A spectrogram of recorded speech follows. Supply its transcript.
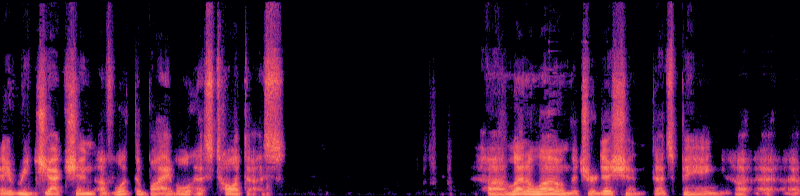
a rejection of what the Bible has taught us uh, let alone the tradition that's being uh, uh, uh,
